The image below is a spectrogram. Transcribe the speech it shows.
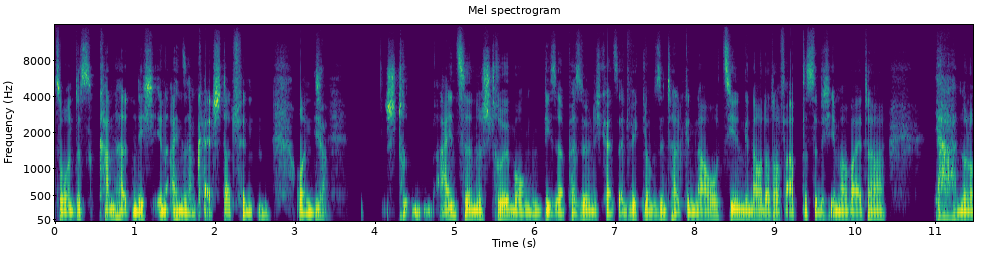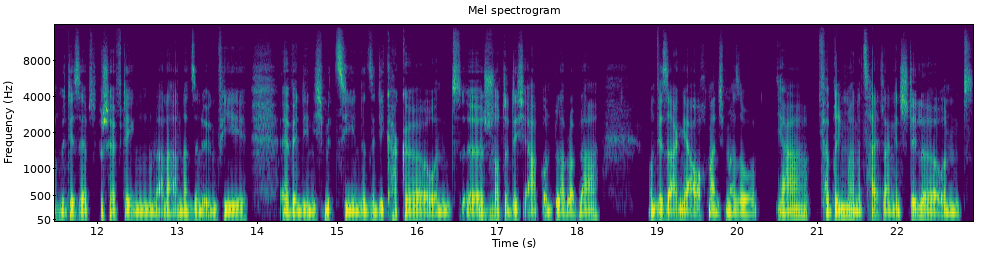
So, und das kann halt nicht in Einsamkeit stattfinden. Und ja. Str einzelne Strömungen dieser Persönlichkeitsentwicklung sind halt genau, zielen genau darauf ab, dass du dich immer weiter ja, nur noch mit dir selbst beschäftigen und alle anderen sind irgendwie, äh, wenn die nicht mitziehen, dann sind die Kacke und äh, mhm. schotte dich ab und bla bla bla. Und wir sagen ja auch manchmal so, ja, verbring mal eine Zeit lang in Stille und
